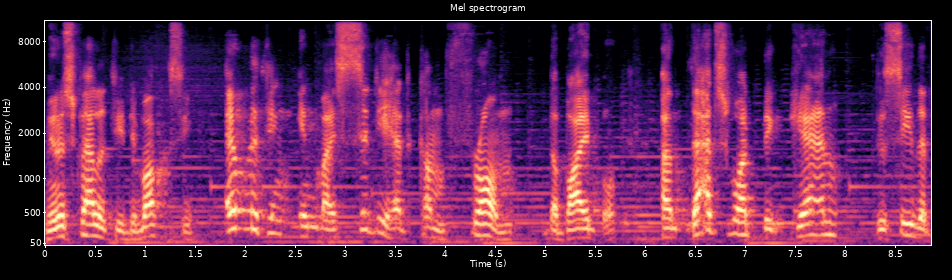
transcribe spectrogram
municipality, democracy. Everything in my city had come from the Bible. And that's what began to see that,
